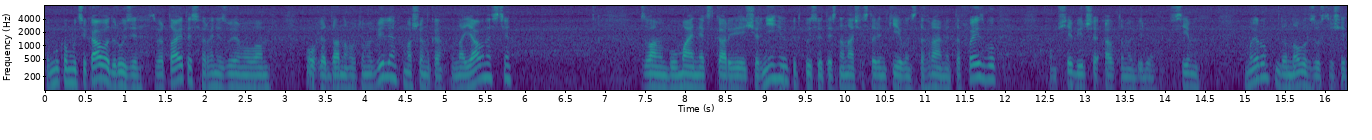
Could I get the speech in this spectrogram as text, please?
Тому кому цікаво, друзі, звертайтесь, організуємо вам огляд даного автомобіля. Машинка в наявності. З вами був MyNextCar.ua Чернігів. Підписуйтесь на наші сторінки в інстаграмі та Фейсбук. Там ще більше автомобілів. Всім миру, до нових зустрічей.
